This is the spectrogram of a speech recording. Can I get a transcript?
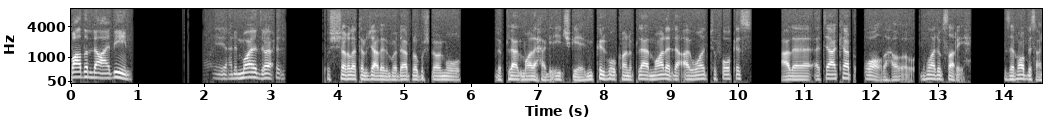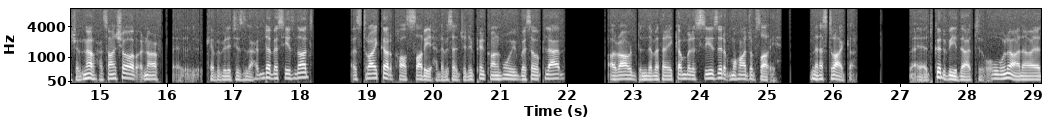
بعض اللاعبين. يعني ما يدري الشغلة ترجع للمدرب وشلون هو ال plan ماله حق ايتش جيم يمكن هو كان ال plan ماله لا I want to focus على attacker واضح مهاجم صريح. زي ما سانشو نعرف سانشو نعرف ال capabilities اللي عنده بس he's not striker خاص صريح إنه بيسجل يمكن كان هو بيسوي plan around انه مثلا يكمل ال season بمهاجم صريح من striker it could be that ولا أنا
